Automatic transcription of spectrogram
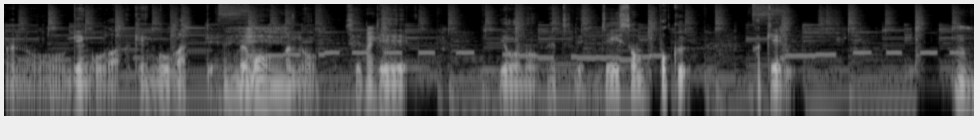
あの、言語が、言語があって、これもあの、設定用のやつで、JSON っぽく書けるうん。や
